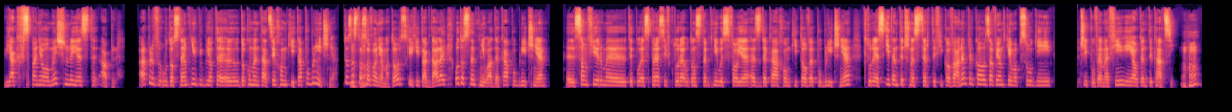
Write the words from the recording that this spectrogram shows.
jak wspaniałomyślny jest Apple. Apple udostępnił dokumentację HomeKita publicznie. Do mhm. zastosowań mhm. amatorskich i tak dalej. Udostępnił ADK publicznie. Y, są firmy typu Espressive, które udostępniły swoje SDK HomeKitowe publicznie, które jest identyczne z certyfikowanym, tylko za wyjątkiem obsługi chipów MFI i autentykacji. Mhm.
